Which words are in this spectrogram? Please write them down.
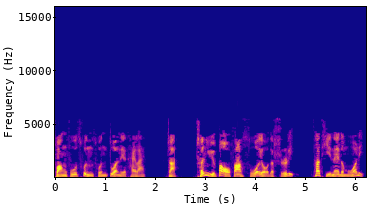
仿佛寸寸断裂开来。战陈宇爆发所有的实力，他体内的魔力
